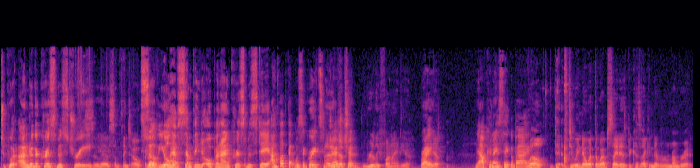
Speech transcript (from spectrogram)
to put under the Christmas tree. So there's something to open So up. you'll have something to open on Christmas Day. I thought that was a great suggestion. I think that's a really fun idea. right. Yep. Now can I say goodbye? Well, d- do we know what the website is? Because I can never remember it.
